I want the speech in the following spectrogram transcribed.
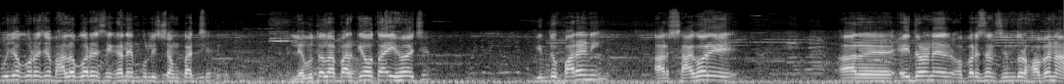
পুজো করেছে ভালো করে সেখানে পুলিশ চমকাচ্ছে। লেবুতলা পার্কেও তাই হয়েছে কিন্তু পারেনি। আর সাগরে আর এই ধরনের অপারেশন সিন্দুর হবে না।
